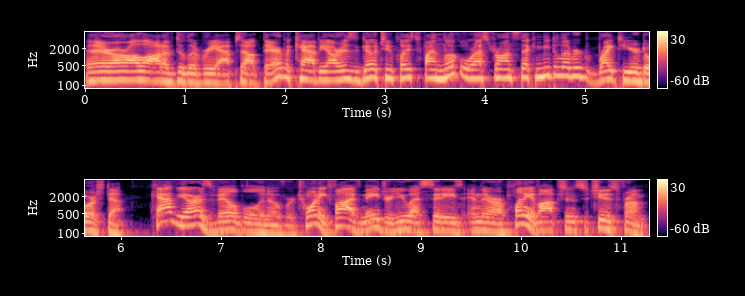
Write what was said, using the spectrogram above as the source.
There are a lot of delivery apps out there, but Caviar is the go to place to find local restaurants that can be delivered right to your doorstep. Caviar is available in over 25 major U.S. cities, and there are plenty of options to choose from.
